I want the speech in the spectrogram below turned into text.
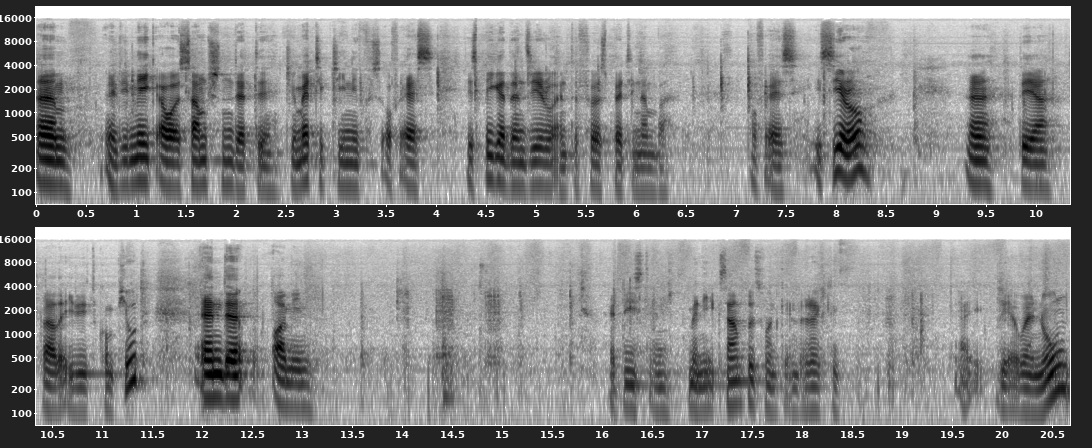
um, and we make our assumption that the geometric genus of S is bigger than zero and the first Betti number of S is zero, uh, they are rather easy to compute. And uh, I mean, at least in many examples, one can directly, uh, they are well known.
